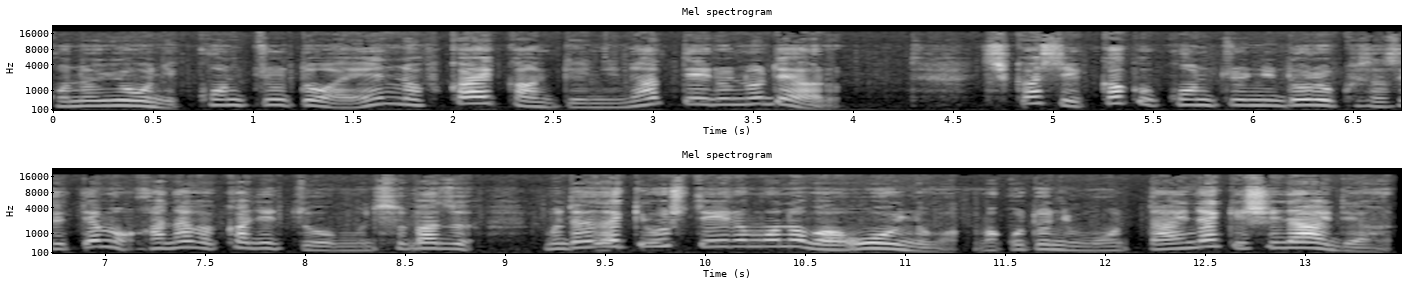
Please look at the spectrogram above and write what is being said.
このように昆虫とは縁の深い関係になっているのである。しかし、各昆虫に努力させても花が果実を結ばず、無駄咲きをしているものが多いのは誠にもったいなき次第である。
